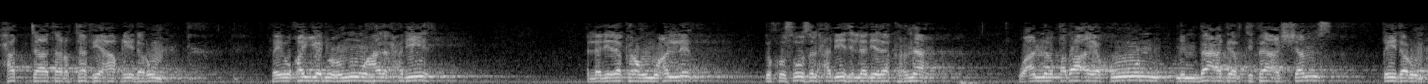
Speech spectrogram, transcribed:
حتى ترتفع قيد رمح فيقيد عموم هذا الحديث الذي ذكره المؤلف بخصوص الحديث الذي ذكرناه وأن القضاء يكون من بعد ارتفاع الشمس قيد رمح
